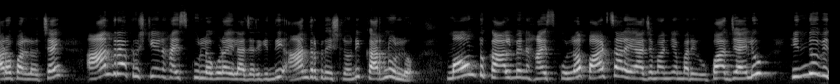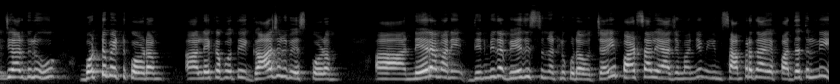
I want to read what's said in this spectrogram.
ఆరోపణలు వచ్చాయి. ఆంధ్ర క్రిస్టియన్ హై స్కూల్లో కూడా ఇలా జరిగింది. ఆంధ్రప్రదేశ్లోని కర్నూల్లో మౌంట్ కాల్మెన్ హై స్కూల్లో పాఠశాల యాజమాన్యం మరియు ఉపాధ్యాయులు హిందూ విద్యార్థులు బొట్టు పెట్టుకోవడం లేకపోతే గాజులు వేసుకోవడం నేరమని దీని మీద వేధిస్తున్నట్లు కూడా వచ్చాయి. పాఠశాల యాజమాన్యం ఈ సాంప్రదాయ పద్ధతుల్ని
